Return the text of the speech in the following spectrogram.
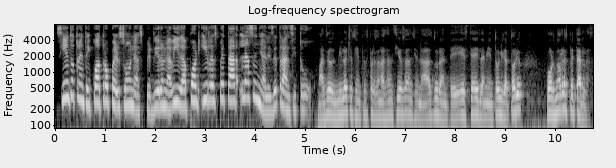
134 personas perdieron la vida por irrespetar las señales de tránsito. Más de 2.800 personas han sido sancionadas durante este aislamiento obligatorio por no respetarlas.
